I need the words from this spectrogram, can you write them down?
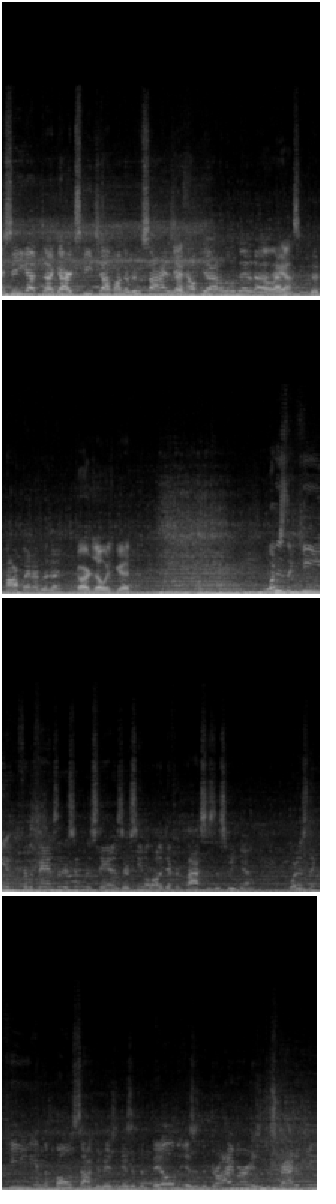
I see you got uh, guard speech up on the roof sign. Does that help you out a little bit? Uh, Oh, having yeah. some good power plant under the hood. Guard's always good. What is the key for the fans that are sitting in the stands? They're seeing a lot of different classes this weekend. What is the key in the bone stock division? Is it the build? Is it the driver? Is it the strategy?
